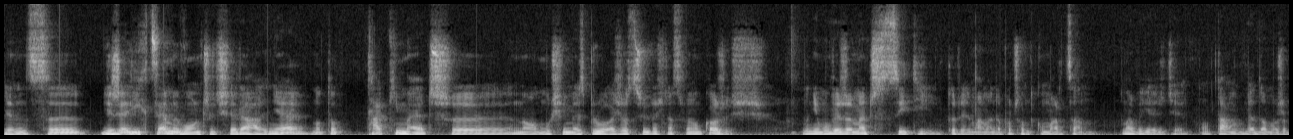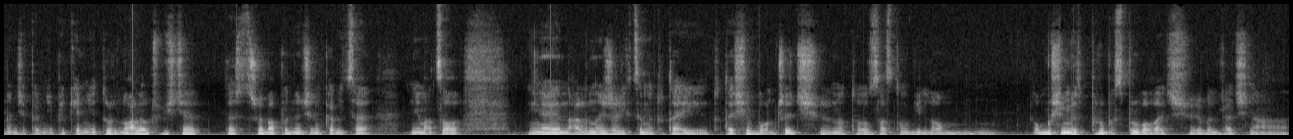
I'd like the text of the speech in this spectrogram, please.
więc e, jeżeli chcemy włączyć się realnie, no to taki mecz e, no, musimy spróbować rozstrzygnąć na swoją korzyść. No nie mówię, że mecz z City, który mamy na początku marca na wyjeździe, no tam wiadomo, że będzie pewnie piekielnie trudno, ale oczywiście też trzeba podjąć rękawice, nie ma co. No ale no jeżeli chcemy tutaj, tutaj się włączyć, no to za tą willą to musimy spróbować wygrać na,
